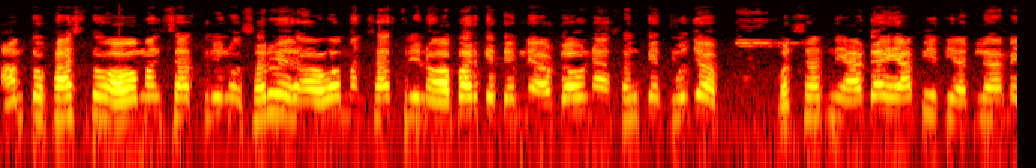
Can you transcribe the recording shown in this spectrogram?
આમ તો ખાસ તો હવામાન શાસ્ત્રીનો સર્વે હવામાન શાસ્ત્રીનો આભાર કે તેમને અગાઉના સંકેત મુજબ વરસાદની આગાહી આપી હતી, એટલે અમે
